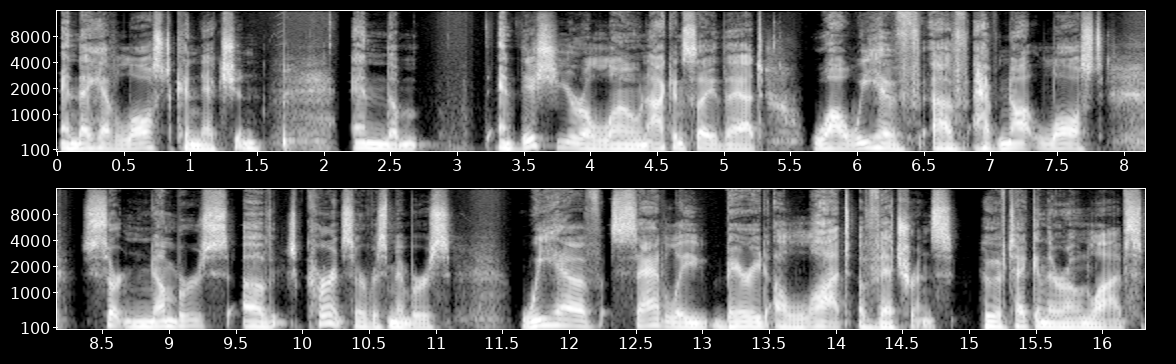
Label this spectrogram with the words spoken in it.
and they have lost connection. And the and this year alone, I can say that while we have have, have not lost certain numbers of current service members, we have sadly buried a lot of veterans who have taken their own lives.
